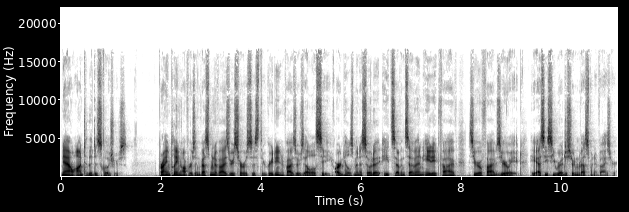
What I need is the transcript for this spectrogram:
Now, on to the disclosures. Brian Plain offers investment advisory services through Gradient Advisors LLC, Arden Hills, Minnesota 877-885-0508, a SEC registered investment advisor.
